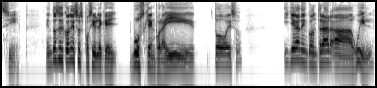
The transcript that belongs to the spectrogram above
Sí. Entonces con eso es posible que busquen por ahí todo eso y llegan a encontrar a Will,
